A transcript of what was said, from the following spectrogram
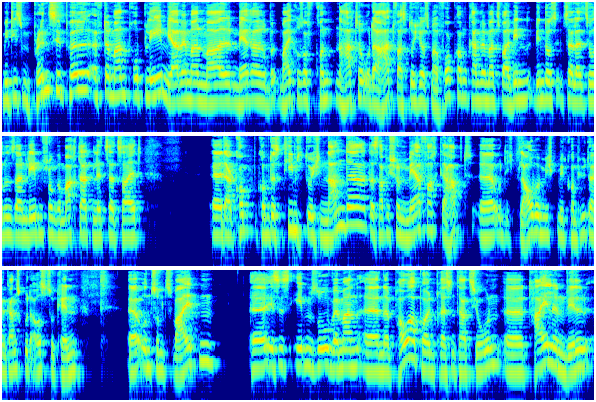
mit diesem Principle öfter mal ein Problem, ja, wenn man mal mehrere Microsoft-Konten hatte oder hat, was durchaus mal vorkommen kann, wenn man zwei Windows-Installationen in seinem Leben schon gemacht hat in letzter Zeit, äh, da kommt, kommt das Teams durcheinander. Das habe ich schon mehrfach gehabt äh, und ich glaube, mich mit Computern ganz gut auszukennen. Äh, und zum Zweiten äh, ist es eben so, wenn man äh, eine PowerPoint-Präsentation teilen will,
